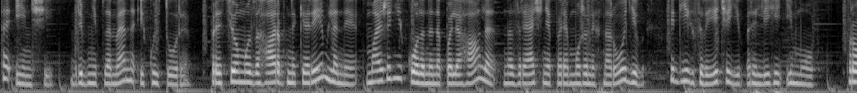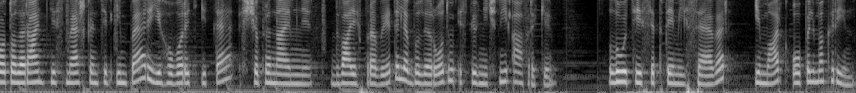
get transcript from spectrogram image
та інші дрібні племена і культури. При цьому загарбники римляни майже ніколи не наполягали на зречення переможених народів від їх звичаїв, релігій і мов. Про толерантність мешканців імперії говорить і те, що принаймні два їх правителя були родом із Північної Африки Луцій Септимій Север і Марк Опель Макрін.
